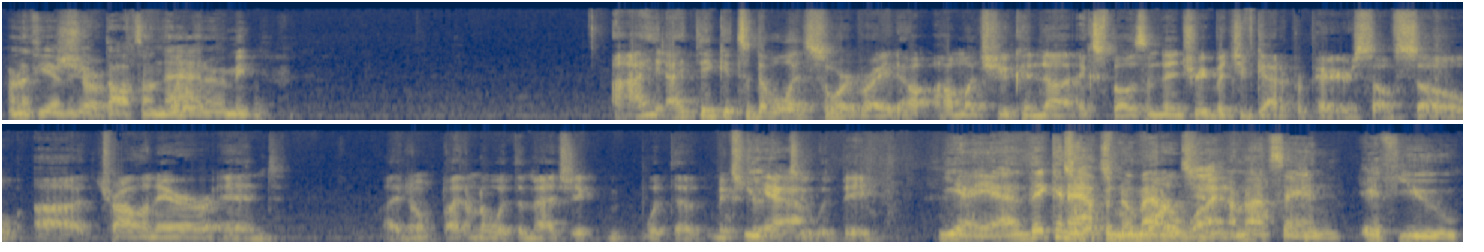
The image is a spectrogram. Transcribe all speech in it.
I don't know if you have any Sure. thoughts on that. Well- or, I mean, I, I think it's a double edged sword, right? How, how much you can uh, expose them to injury, but you've got to prepare yourself. So uh, trial and error, and I don't I don't know what the magic what the mixture Yeah. of the two would be. yeah, yeah, and they can So happen no matter on to- what. I'm not saying if you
